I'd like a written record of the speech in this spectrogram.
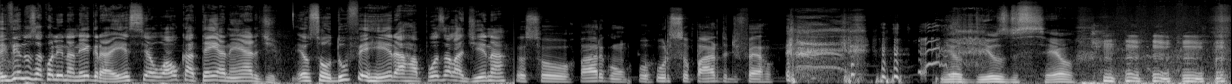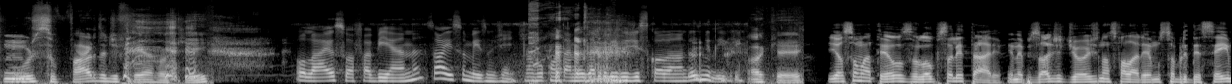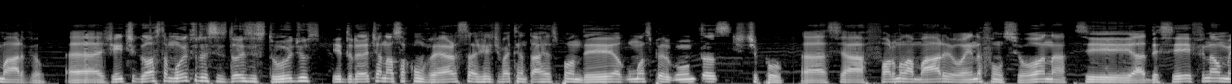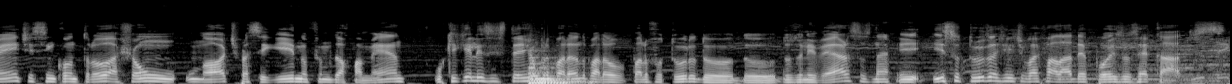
Bem-vindos à Colina Negra, esse é o Alcateia Nerd. Eu sou o Du Ferreira, a Raposa Ladina. Eu sou Pargon, o urso pardo de ferro. Meu Deus do céu. Urso pardo de ferro, ok. Olá, eu sou a Fabiana. Só isso mesmo, gente. Não vou contar meus apelidos de escola, não, Deus me livre. Ok. E eu sou o Matheus, o Lobo Solitário. E no episódio de hoje nós falaremos sobre DC e Marvel. É, a gente gosta muito desses dois estúdios e durante a nossa conversa a gente vai tentar responder algumas perguntas, tipo, uh, se a Fórmula Marvel ainda funciona, se a DC finalmente se encontrou, achou um, um norte para seguir no filme do Aquaman, o que, que eles estejam preparando para o, para o futuro do, do, dos universos, né? E isso tudo a gente vai falar depois dos recados.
